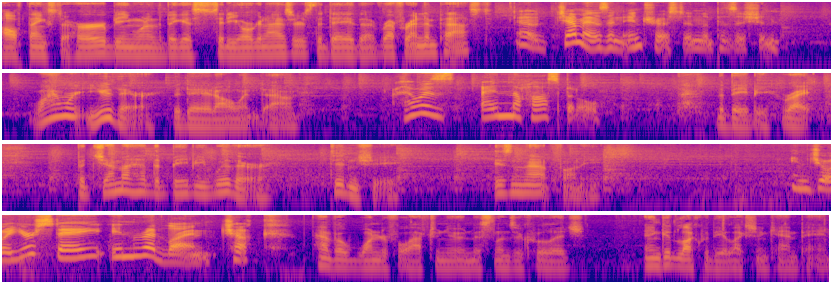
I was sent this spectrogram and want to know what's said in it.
all thanks to her being one of the biggest city organizers the day the referendum passed. Oh, Gemma has an interest in the position. Why weren't you there the day it all went down? I was in the hospital. The baby, right. But Gemma had the baby with her, didn't she? Isn't that funny? Enjoy your stay in Redline, Chuck. Have a wonderful afternoon, Miss Linzer-Coolidge, and good luck with the election campaign.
